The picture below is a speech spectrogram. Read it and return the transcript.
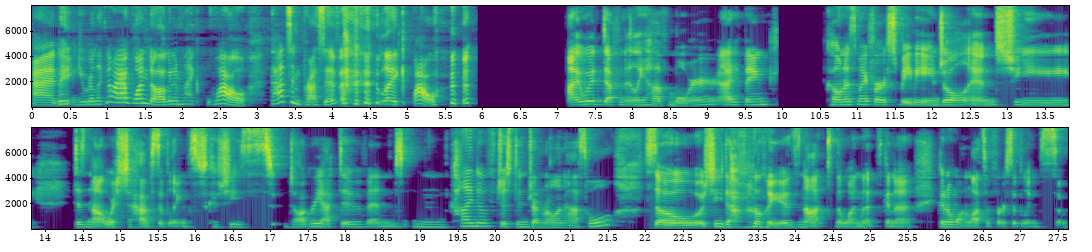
And you were like, no, I have one dog. And I'm like, wow, that's impressive. like, wow. I would definitely have more, I think. Kona's my first baby angel, and she does not wish to have siblings because she's dog reactive and mm, kind of just in general an asshole. So she definitely is not the one that's gonna gonna want lots of fur siblings. So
